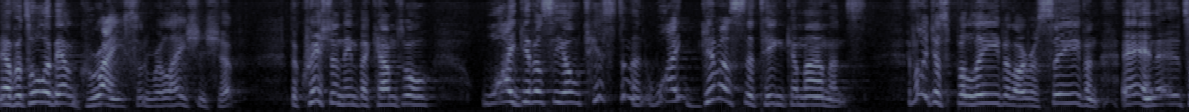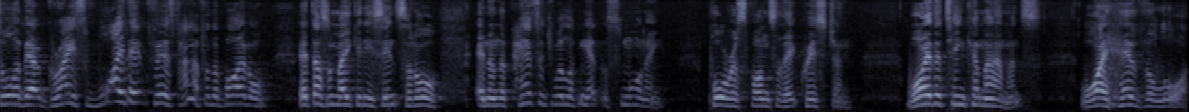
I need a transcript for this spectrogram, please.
Now, if it's all about grace and relationship, the question then becomes well, why give us the Old Testament? Why give us the Ten Commandments? If I just believe and I receive and, and it's all about grace, why that first half of the Bible? It doesn't make any sense at all. And in the passage we're looking at this morning, Paul responds to that question Why the Ten Commandments? Why have the law?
